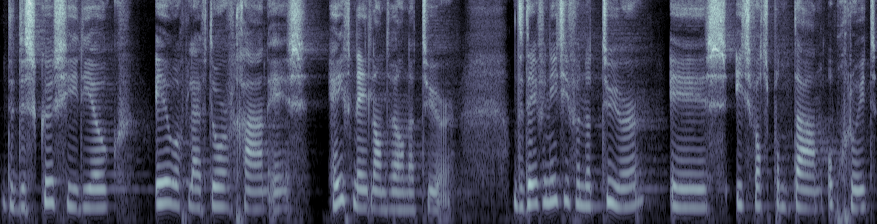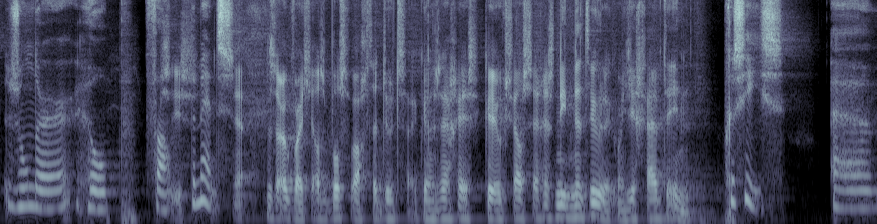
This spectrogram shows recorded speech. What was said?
de discussie die ook eeuwig blijft doorgaan is: heeft Nederland wel natuur? De definitie van natuur is iets wat spontaan opgroeit zonder hulp van Precies. de mens. Ja. Dus ook wat je als boswachter doet, zou je kunnen zeggen, is, kun je ook zelf zeggen, is niet natuurlijk, want je grijpt in. Precies. Ehm,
